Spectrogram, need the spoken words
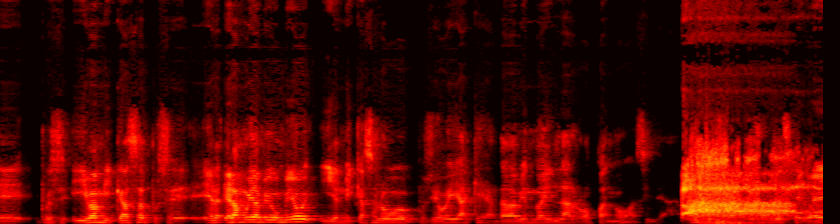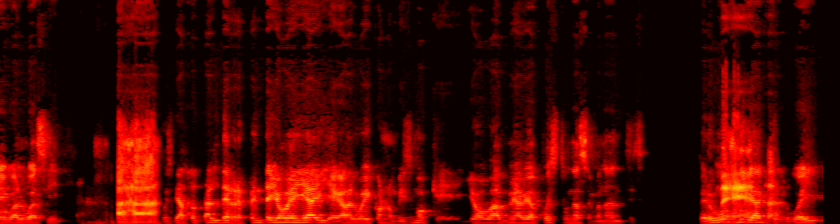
eh, pues iba a mi casa, pues eh, era, era muy amigo mío y en mi casa luego, pues yo veía que andaba viendo ahí la ropa, ¿no? Así de, ah, Ah, este güey o algo así. ajá. Pues ya total, de repente yo veía y llegaba el güey con lo mismo que yo me había puesto una semana antes. Pero hubo un día que el güey,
